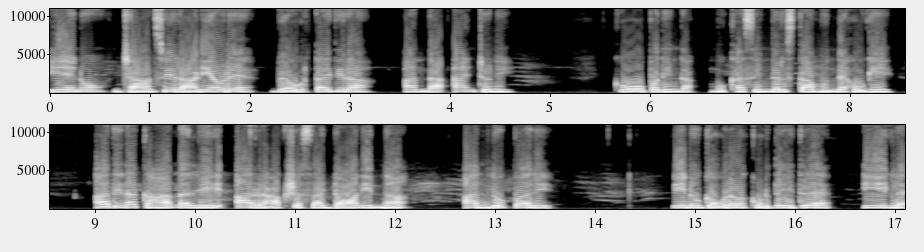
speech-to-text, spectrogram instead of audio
ಏನು ಝಾನ್ಸಿ ರಾಣಿಯವರೇ ಬೆವರ್ತಾ ಇದ್ದೀರಾ? ಅಂದ ಆಂಟೋನಿ. ಕೋಪದಿಂದ ಮುಖ ಸಿಂಡರಿಸ್ತಾ ಮುಂದೆ ಹೋಗಿ ಆ ದಿನ ಕಾರ್ನಲ್ಲಿ ಆ ರಾಕ್ಷಸ ಡಾನ್ ಇದ್ನ ಅಂದ್ಲು ಪರಿ. ನೀನು ಗೌರವ ಕೊಡದೇ ಇದ್ರೆ ಈಗ್ಲೇ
